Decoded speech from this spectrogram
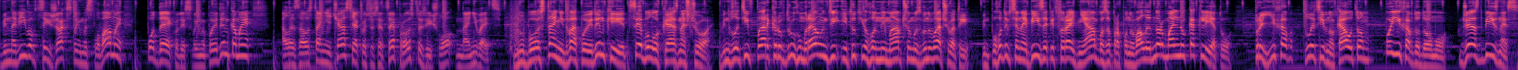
Він навівав цей жах своїми словами, подекуди своїми поєдинками. Але за останній час якось усе це просто зійшло на нівець. Ну бо останні два поєдинки це було казна що. Він влетів паркеру в другому раунді, і тут його нема в чому звинувачувати. Він погодився на бій за півтора дня, бо запропонували нормальну каклету. Приїхав, влетів нокаутом, поїхав додому. Just business.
